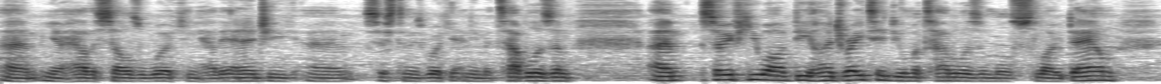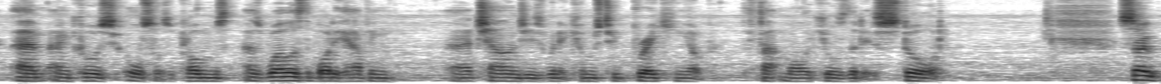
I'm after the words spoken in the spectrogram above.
um, you know how the cells are working, how the energy um, system is working, any metabolism. Um, so if you are dehydrated, your metabolism will slow down um, and cause all sorts of problems, as well as the body having uh, challenges when it comes to breaking up the fat molecules that it's stored. So,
